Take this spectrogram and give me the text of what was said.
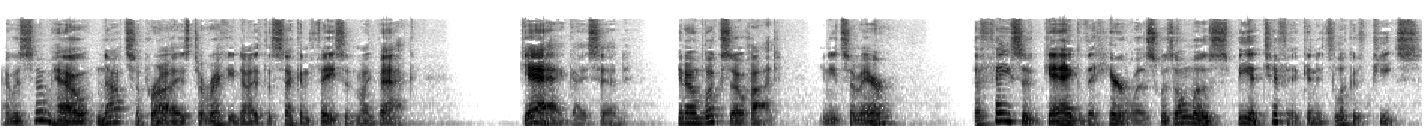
I was somehow not surprised to recognize the second face at my back. Gag, I said. You don't look so hot. You need some air? The face of Gag the Hairless was almost beatific in its look of peace.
